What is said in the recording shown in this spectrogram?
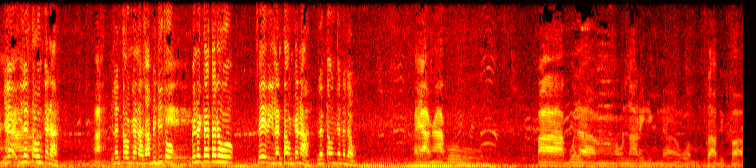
nga... Ilan, ilan taon ka na? Ah, Ilan taon ka na? Sabi dito, Eh. may nagtatanong, Sir, ilan taon ka na? Ilan taon ka na daw? kaya nga ako... Pag walang ako narinig na sabi pa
